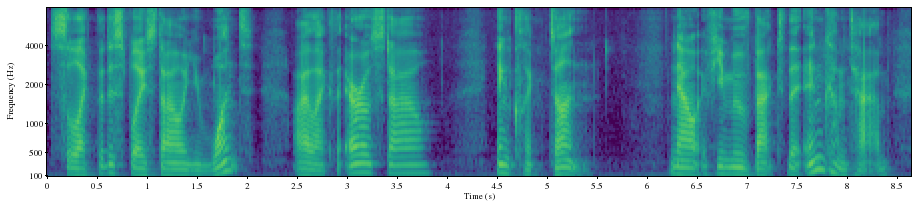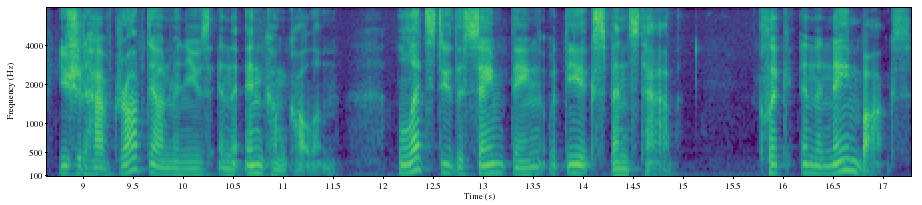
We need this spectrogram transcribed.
select the display style you want. I like the arrow style, and click Done. Now, if you move back to the Income tab, you should have drop-down menus in the Income column. Let's do the same thing with the Expense tab. Click in the Name box.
